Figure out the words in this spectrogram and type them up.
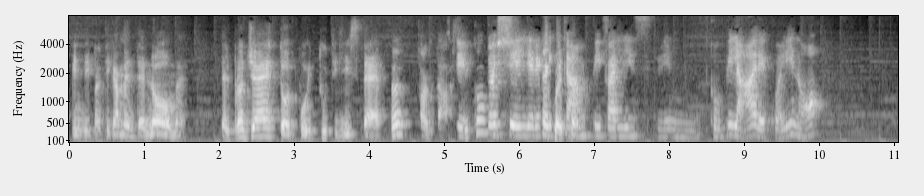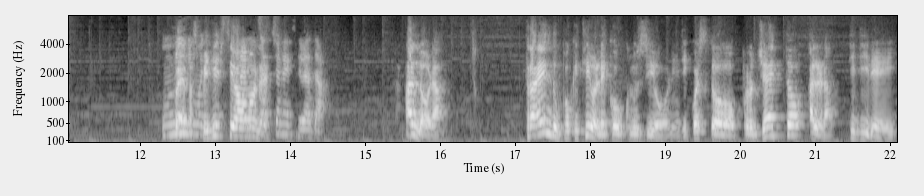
Quindi praticamente nome del progetto e poi tutti gli step, Sì. fantastico. Puoi scegliere E che questo- campi fargli ins- in- compilare e quali no. Un Beh, la minimo di spedizione. te la dà. Allora, traendo un pochettino le conclusioni di questo progetto, allora ti direi,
